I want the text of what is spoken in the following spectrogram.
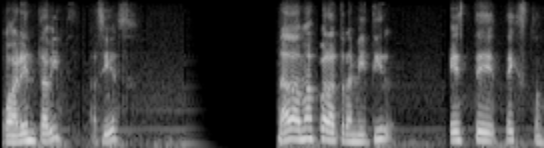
40 bits, así es. Nada más para transmitir este texto.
